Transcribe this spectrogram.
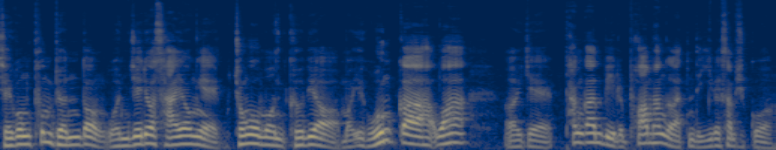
제공품 변동, 원재료 사용액, 종업원 급여, 뭐 이거 원가와 어 이게 판관비를 포함한 것 같은데 239억.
